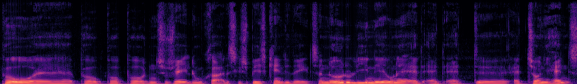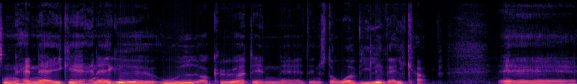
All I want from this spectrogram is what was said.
på, øh, på, på, på den socialdemokratiske spidskandidat, så nåede du lige nævne, at, at, at, øh, at Tony Hansen, han er ikke, han er ikke øh, ude og køre den, øh, den store vilde valgkamp. Øh,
